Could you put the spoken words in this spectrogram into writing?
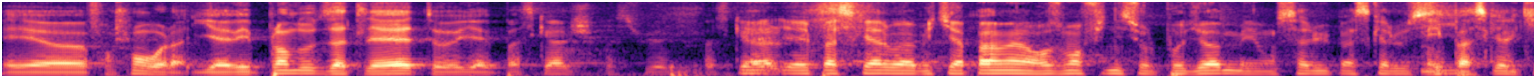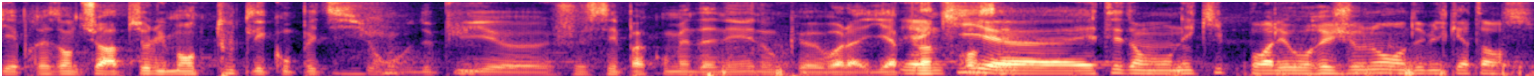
Et euh, franchement, voilà, il y avait plein d'autres athlètes. Euh, Il y avait Pascal, je sais pas si tu l'as dit, Pascal. il y avait Pascal, ouais, mais qui a pas malheureusement fini sur le podium, mais on salue Pascal aussi. Mais Pascal qui est présente sur absolument toutes les compétitions depuis euh, je sais pas combien d'années. Donc euh, voilà, il y a Et plein de qui Français. euh, était dans mon équipe pour aller aux régionaux en 2014.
